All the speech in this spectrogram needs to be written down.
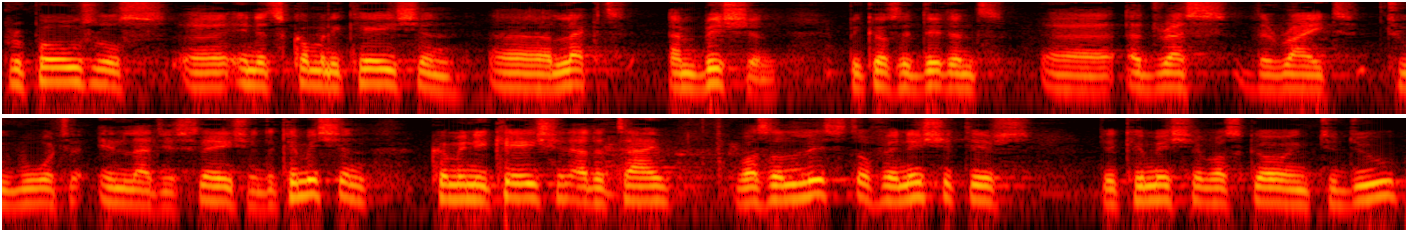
proposals uh, in its communication uh, lacked ambition because it didn't uh, address the right to water in legislation. The Commission communication at the time was a list of initiatives the Commission was going to do.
